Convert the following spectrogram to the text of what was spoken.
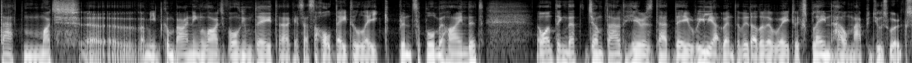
that much. Uh, I mean, combining large volume data, I guess that's the whole data lake principle behind it. The one thing that jumped out here is that they really went a bit out of their way to explain how MapReduce works,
